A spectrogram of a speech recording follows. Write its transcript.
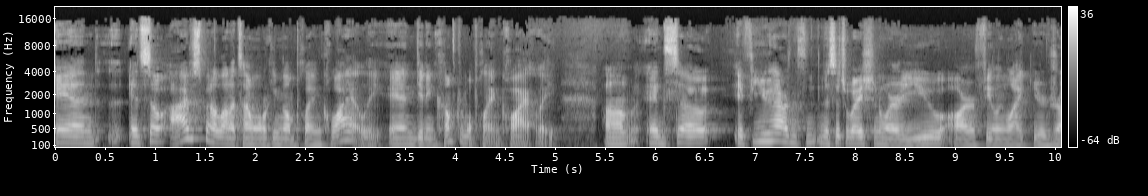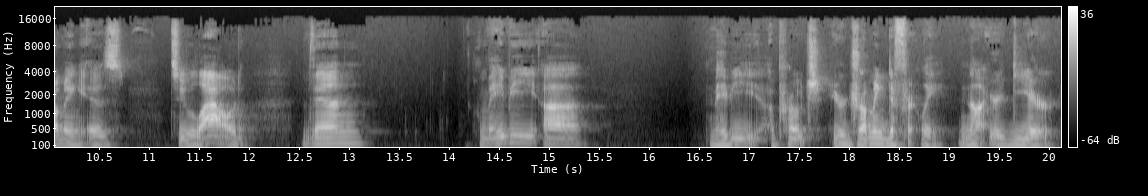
and and so I've spent a lot of time working on playing quietly and getting comfortable playing quietly. Um, and so if you have in a situation where you are feeling like your drumming is too loud, then maybe uh, maybe approach your drumming differently, not your gear.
